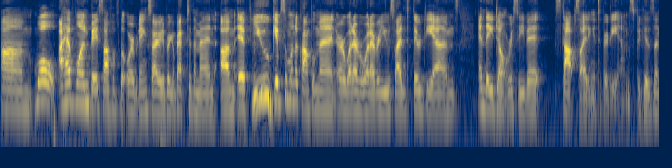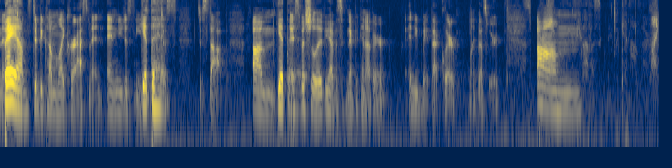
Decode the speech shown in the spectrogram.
Um, well, I have one based off of the orbiting. Sorry to bring it back to the men. Um, if you give someone a compliment or whatever, whatever, you slide into their DMs and they don't receive it, stop sliding into their DMs because then it Bam. starts to become like harassment, and you just need to Get to the hint. just just stop. Um, Get the hint. especially if you have a significant other and you've made that clear. Like that's weird. Um, have a significant other. like,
